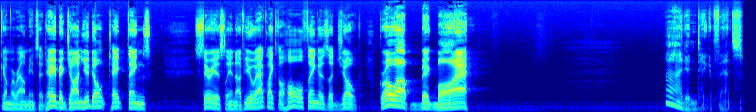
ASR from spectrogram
come around me and said, Hey, Big John, you don't take things seriously enough. You act like the whole thing is a joke. Grow up, big boy. I didn't take offense.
